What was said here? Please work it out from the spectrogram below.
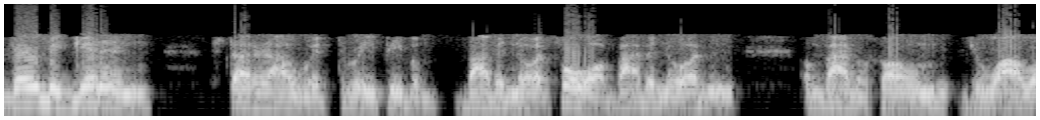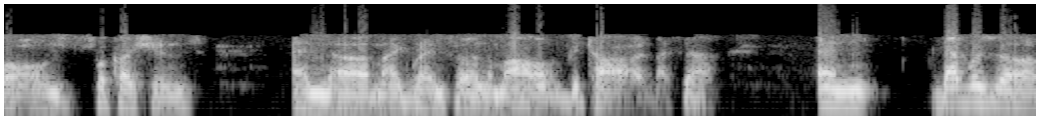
very beginning started out with three people: Bobby Naughton, four, Bobby Naughton on vibraphone, Jawawa on percussions, and uh, my grandson Lamar on guitar, and myself. And that was uh,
